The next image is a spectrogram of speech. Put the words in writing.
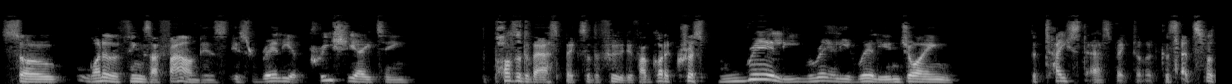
so one of the things I found is, is really appreciating the positive aspects of the food. If I've got a crisp, really, really, really enjoying the taste aspect of it because that's one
